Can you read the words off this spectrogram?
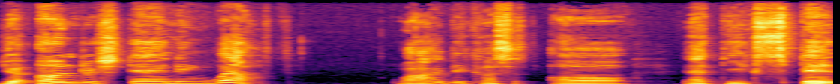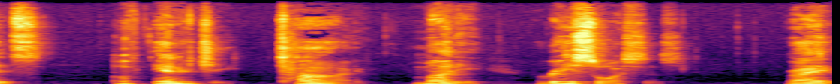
you're understanding wealth. Why? Because it's all at the expense of energy, time, money, resources, right?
